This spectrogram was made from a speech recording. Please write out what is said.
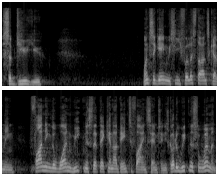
subdue you. Once again, we see Philistines coming, finding the one weakness that they can identify in Samson. He's got a weakness for women.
